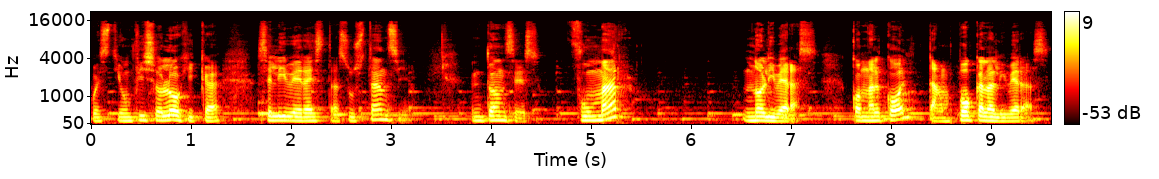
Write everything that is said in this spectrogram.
cuestión fisiológica, se libera esta sustancia. Entonces, fumar no liberas. Con alcohol tampoco la liberas.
